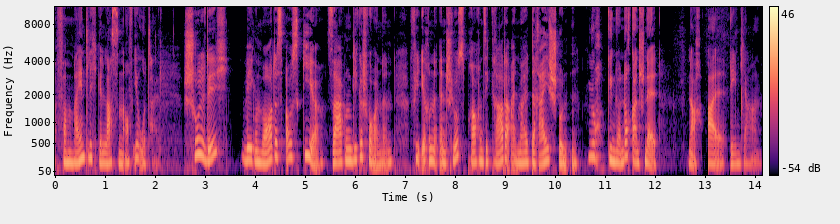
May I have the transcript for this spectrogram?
vermeintlich gelassen auf ihr Urteil. Schuldig wegen Mordes aus Gier, sagen die Geschworenen. Für ihren Entschluss brauchen sie gerade einmal drei Stunden. Ja, ging dann doch ganz schnell. Nach all den Jahren.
